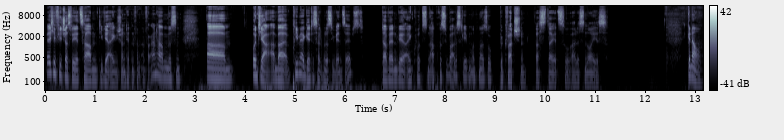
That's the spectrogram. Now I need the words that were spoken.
Welche Features wir jetzt haben, die wir eigentlich schon hätten von Anfang an haben müssen. Ähm, und ja, aber primär geht es halt um das Event selbst. Da werden wir einen kurzen Abriss über alles geben und mal so bequatschen, was da jetzt so alles neu ist. Genau.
